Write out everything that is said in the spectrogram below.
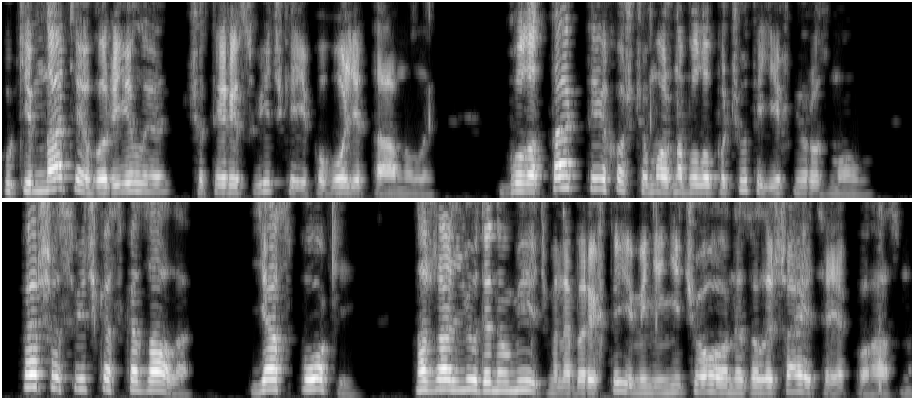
У кімнаті горіли чотири свічки і поволі танули. Було так тихо, що можна було почути їхню розмову. Перша свічка сказала Я спокій. На жаль, люди не вміють мене берегти і мені нічого не залишається, як погасну.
